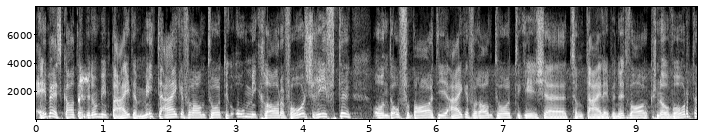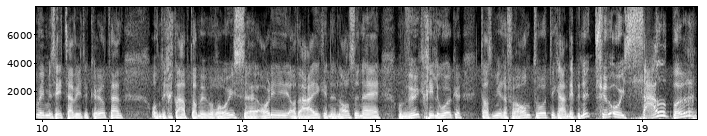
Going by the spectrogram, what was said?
Eben, es geht eben nur mit beiden. Mit der Eigenverantwortung und mit klaren Vorschriften. Und offenbar, die Eigenverantwortung ist äh, zum Teil eben nicht wahrgenommen worden, wie wir es jetzt auch wieder gehört haben. Und ich glaube, da müssen wir uns äh, alle an der eigenen Nase nehmen und wirklich schauen, dass wir eine Verantwortung haben. Eben nicht für uns selber,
